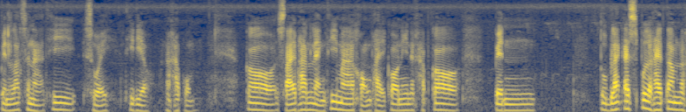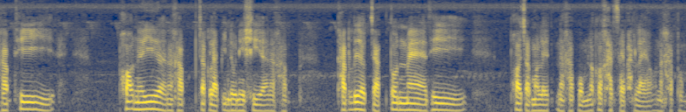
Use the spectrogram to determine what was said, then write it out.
เป็นลักษณะที่สวยทีเดียวนะครับผม ก็สายพันธุ์แหล่งที่มาของไผ่กอนี้นะครับ ก็เป็นตัว Black Asper h y t a m นะครับ ที่เพาะเนื้อเยื่อนะครับ จากแลบอินโดนีเซียนะครับ คัดเลือกจากต้นแม่ที่พาะจากเมล็ดนะครับ ผมแล้วก็คัดสายพันธุ์แล้วนะครับ ผม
